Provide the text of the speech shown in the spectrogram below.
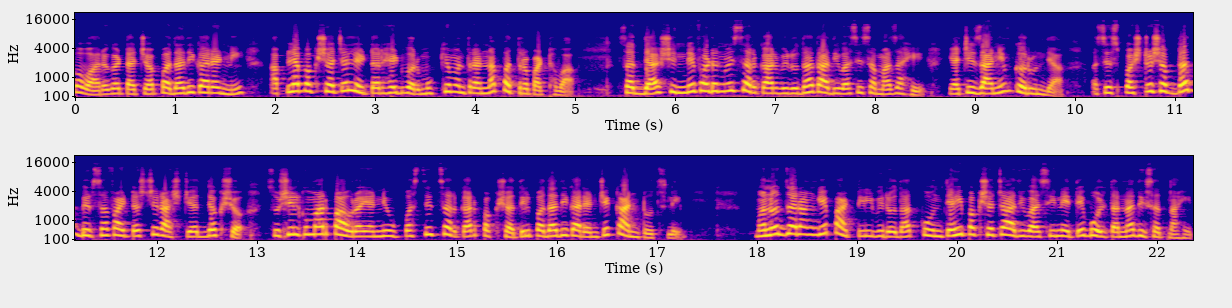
पवार गटाच्या पदाधिकाऱ्यांनी आपल्या पक्षाच्या लेटर हेडवर मुख्यमंत्र्यांना पत्र पाठवा. सध्या शिंदे फडणवीस सरकार विरोधात आदिवासी समाज आहे याची जाणीव करून द्या असे स्पष्ट शब्दात बिरसा फायटर्सचे राष्ट्रीय अध्यक्ष सुशीलकुमार पावरा यांनी उपस्थित सरकार पक्षातील पदाधिकाऱ्यांचे कान टोचले. मनोज जरांगे पाटील विरोधात कोणत्याही पक्षाच्या आदिवासी नेते बोलताना दिसत नाहीत.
